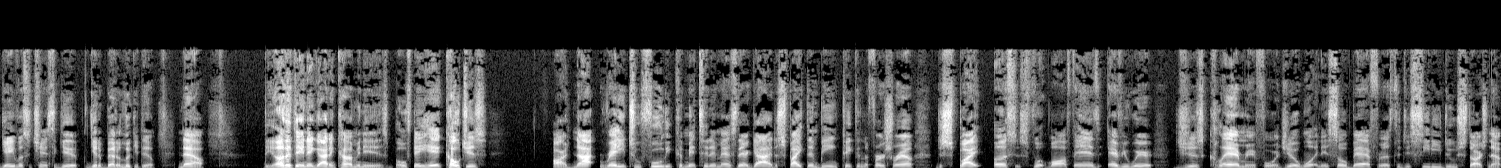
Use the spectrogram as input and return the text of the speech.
gave us a chance to give get a better look at them. Now, the other thing they got in common is both they head coaches are not ready to fully commit to them as their guy, despite them being picked in the first round, despite us as football fans everywhere just clamoring for it, just wanting it so bad for us to just see these dudes starts. Now,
